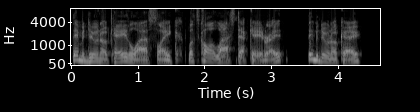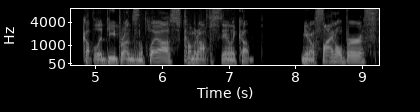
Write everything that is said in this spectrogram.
They've been doing okay the last, like, let's call it last decade, right? They've been doing okay. A couple of deep runs in the playoffs, coming off a Stanley Cup, you know, final berth.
